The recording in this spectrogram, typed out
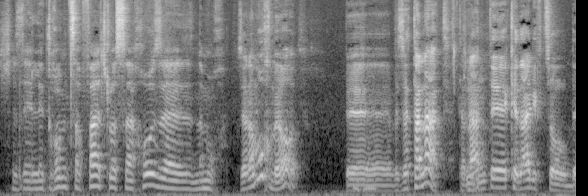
שזה לדרום צרפת 13 אחוז, זה נמוך. זה נמוך מאוד. ו- וזה תנת. תנת אה, כדאי לפצור ב...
